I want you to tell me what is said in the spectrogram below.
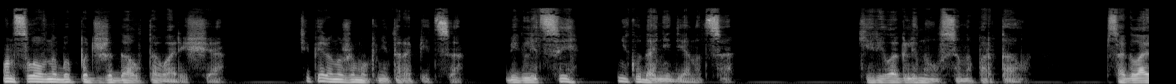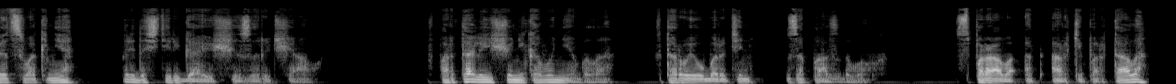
Он словно бы поджидал товарища. Теперь он уже мог не торопиться. Беглецы никуда не денутся. Кирилл оглянулся на портал. Псоглавец в окне предостерегающе зарычал. В портале еще никого не было. Второй оборотень запаздывал. Справа от арки портала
